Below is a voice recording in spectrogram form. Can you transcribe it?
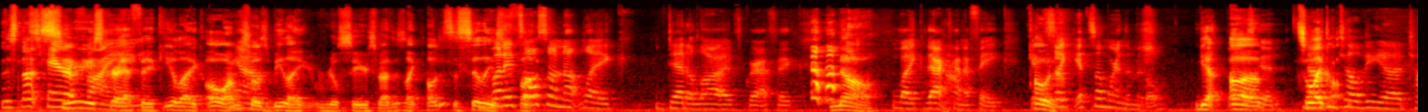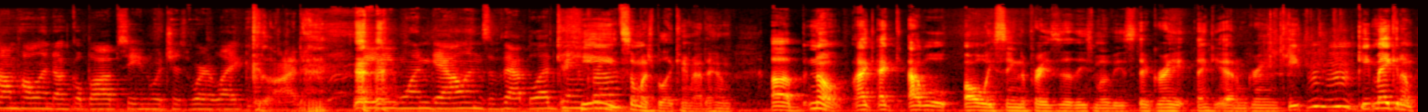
it's not serious graphic. You're like, oh, I'm Yeah. supposed to be like real serious about this. Like, oh, this is silly. but as it's fuck. also not like Dead Alive graphic, no, like that kind of fake. It's Oh, no. like it's somewhere in the middle. Yeah. was Uh, good. so Not like, until the uh, Tom Holland Uncle Bob scene, which is where like God, 81 gallons of that blood came he from. so much blood came out of him. Uh, no, I, I I will always sing the praises of these movies. They're great. Thank you, Adam Green. Keep keep making them.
